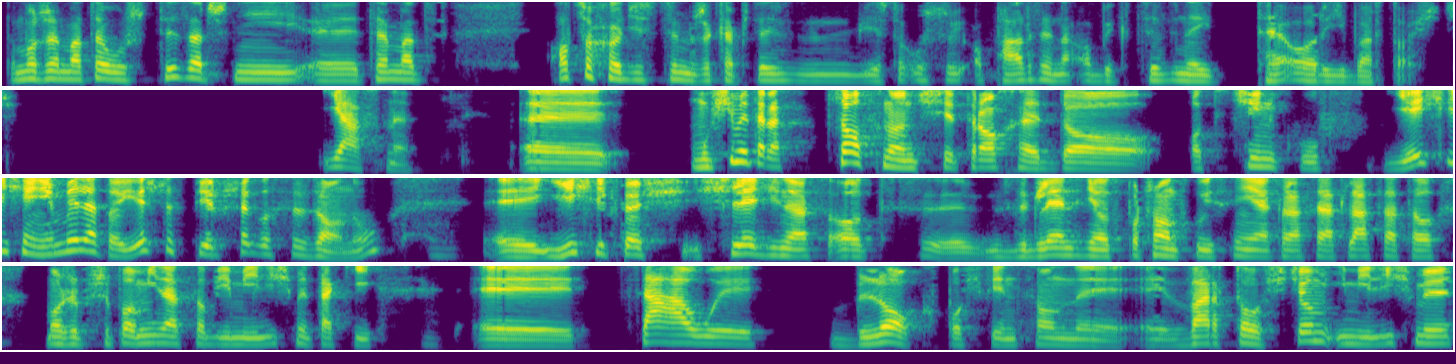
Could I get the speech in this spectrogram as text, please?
To może Mateusz, ty zacznij y, temat, o co chodzi z tym, że kapitalizm jest to ustrój oparty na obiektywnej teorii wartości? Jasne. E, musimy teraz cofnąć się trochę do odcinków jeśli się nie mylę, to jeszcze z pierwszego sezonu. Y, jeśli ktoś śledzi nas od y, względnie od początku istnienia klasy Atlasa, to może przypomina sobie, mieliśmy taki y, cały blok poświęcony wartościom i mieliśmy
